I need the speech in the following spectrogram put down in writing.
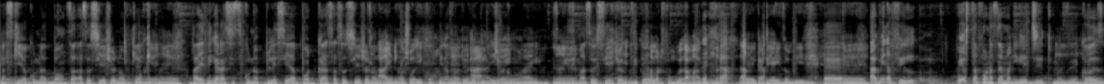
nasikia kuna bouncer association of kenya, Kenya, yeah. i think hata sisi kuna place ya podcast association of Ah, Kenya. niko sure iko. inafaa Yeah. tuende Ah, tujoin mine Siku hizi ma associations ziko ama tufungue kama hakuna eh, kati ya hizo mbili eh, eh. mi nafil hiyo staff wanasema ni legit maze cause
